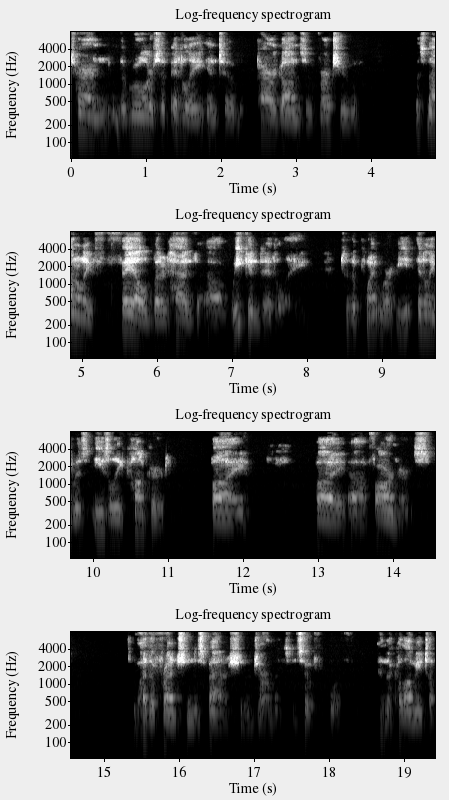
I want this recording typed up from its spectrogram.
turn the rulers of Italy into paragons of virtue was not only failed, but it had uh, weakened Italy to the point where e- Italy was easily conquered by by uh, foreigners, by the French and the Spanish and the Germans and so forth in the Calamita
